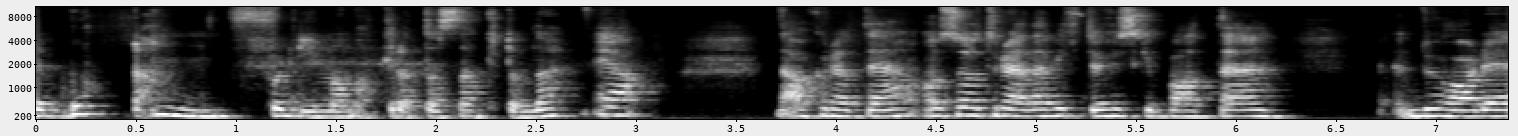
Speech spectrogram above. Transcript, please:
det bort. da, Fordi man akkurat har snakket om det. Ja, det er akkurat det. Og så tror jeg det er viktig å huske på at eh, du har det,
